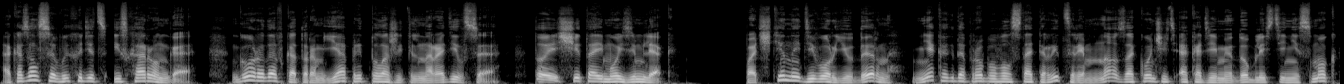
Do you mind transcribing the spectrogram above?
оказался выходец из Харонга, города, в котором я предположительно родился, то есть, считай, мой земляк. Почтенный Дивор Юдерн некогда пробовал стать рыцарем, но закончить Академию Доблести не смог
